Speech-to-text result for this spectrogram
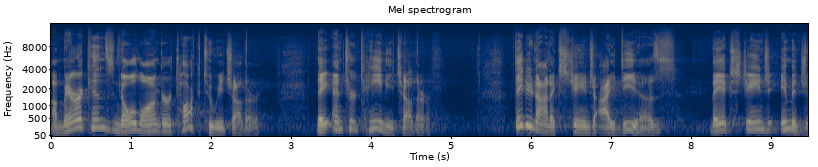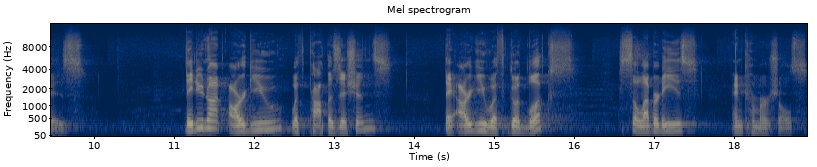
Americans no longer talk to each other, they entertain each other. They do not exchange ideas, they exchange images. They do not argue with propositions, they argue with good looks, celebrities, and commercials.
